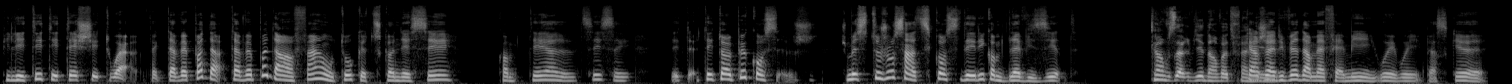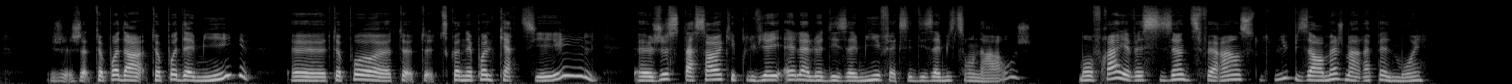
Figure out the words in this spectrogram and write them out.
puis l'été, tu étais chez toi. Fait que tu n'avais pas, t'avais pas d'enfants autour que tu connaissais comme tel. Tu sais, un peu... Je, je me suis toujours sentie considérée comme de la visite. Quand vous arriviez dans votre famille. Quand j'arrivais dans ma famille, oui, oui, parce que je, t'as pas, d'amis, euh, pas, t'as- tu connais pas le quartier. euh, juste ta sœur qui est plus vieille, elle, elle a des amis, fait que c'est des amis de son âge. Mon frère, il avait six ans de différence. Lui, bizarrement, je m'en rappelle moins.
